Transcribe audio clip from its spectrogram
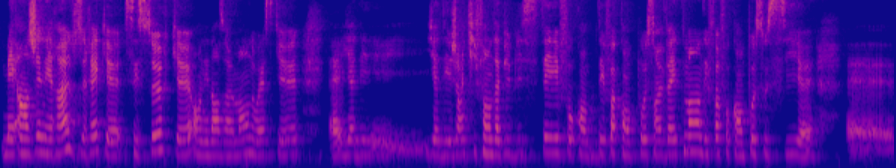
mais en général, je dirais que c'est sûr qu'on est dans un monde où est-ce que il y a des il y a des gens qui font de la publicité, il faut qu'on, des fois qu'on pousse un vêtement, des fois il faut qu'on pousse aussi euh, euh,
